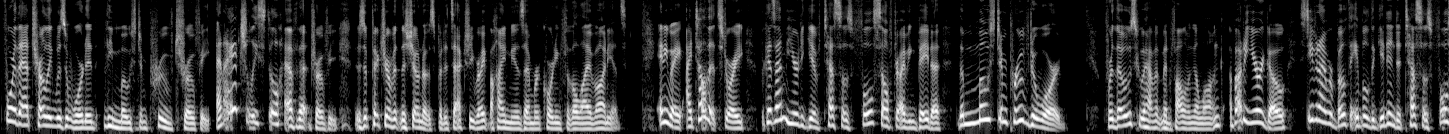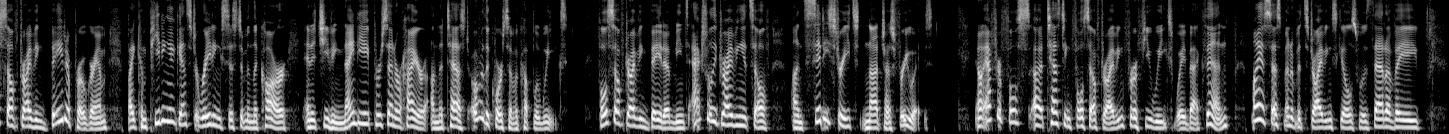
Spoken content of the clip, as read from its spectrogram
For that, Charlie was awarded the Most Improved Trophy. And I actually still have that trophy. There's a picture of it in the show notes, but it's actually right behind me as I'm recording for the live audience. Anyway, I tell that story because I'm here to give Tesla's full self driving beta the Most Improved Award. For those who haven't been following along, about a year ago, Steve and I were both able to get into Tesla's full self driving beta program by competing against a rating system in the car and achieving 98% or higher on the test over the course of a couple of weeks. Full self driving beta means actually driving itself on city streets, not just freeways. Now, after full, uh, testing full self driving for a few weeks way back then, my assessment of its driving skills was that of a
